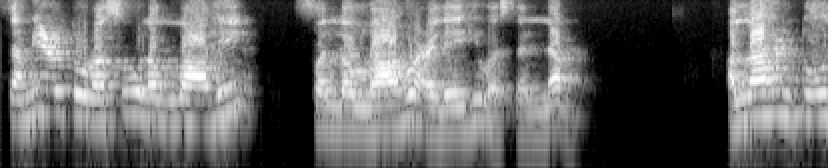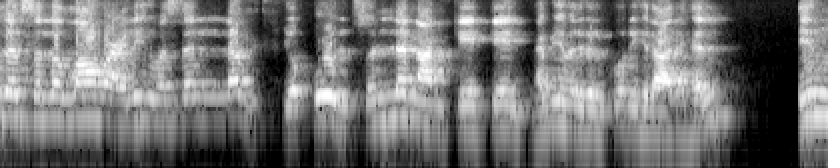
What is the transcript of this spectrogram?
سمعت رسول الله صلى الله عليه وسلم அல்லாஹின் தூதர் ஸல்லல்லாஹு அலைஹி வஸல்லம் யகூல் சொல்ல நான் கேட்டேன் நபி அவர்கள் கூறுகிறார்கள் இன்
